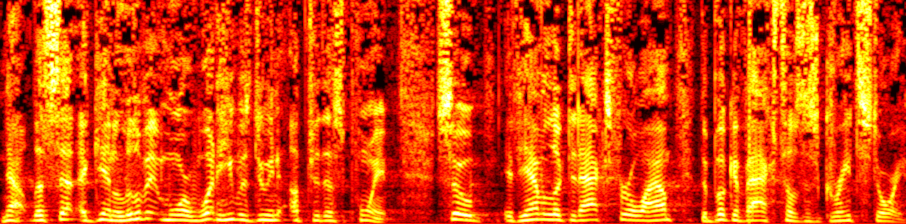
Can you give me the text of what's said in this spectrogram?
Now, let's set again a little bit more what he was doing up to this point. So, if you haven't looked at Acts for a while, the book of Acts tells this great story.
